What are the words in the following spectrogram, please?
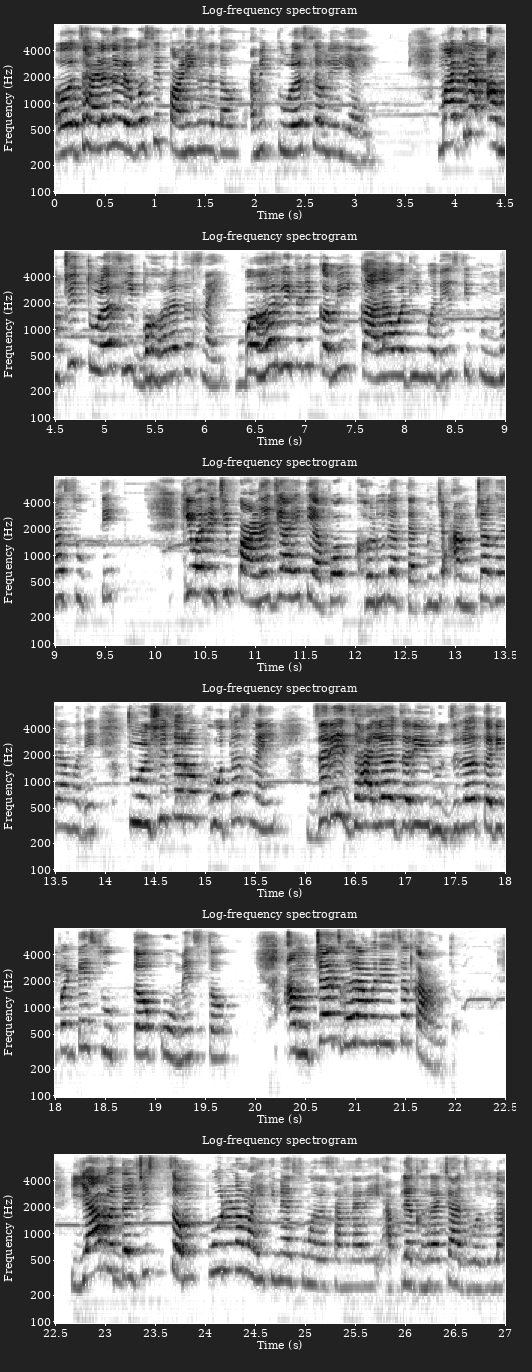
झाडांना व्यवस्थित पाणी घालत आहोत. आम्ही तुळस लावलेली आहे. मात्र आमची तुळस ही बहरतच नाही. बहरली तरी कमी कालावधीमध्येच ती पुन्हा सुकते. किंवा त्याची पानं जी आहेत ती आपोआप खडू लागतात. म्हणजे आमच्या घरामध्ये तुळशीचं रोप होतच नाही. जरी झालं जरी रुजलं तरी पण ते सुकतं कोमेजतं. आमच्याच घरामध्ये असं का होतं? याबद्दलची संपूर्ण माहिती मी आज तुम्हाला सांगणार आहे. आपल्या घराच्या आजूबाजूला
